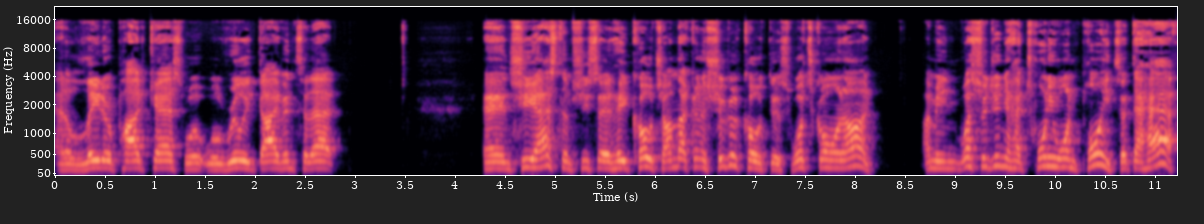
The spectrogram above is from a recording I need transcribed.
at a later podcast. We'll, we'll really dive into that. And she asked him, she said, Hey, coach, I'm not going to sugarcoat this. What's going on? I mean, West Virginia had 21 points at the half.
